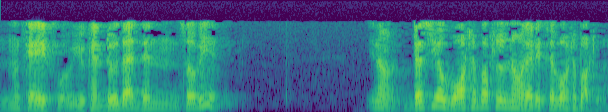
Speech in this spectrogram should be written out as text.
Okay, if you can do that, then so be it. You know, does your water bottle know that it's a water bottle?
